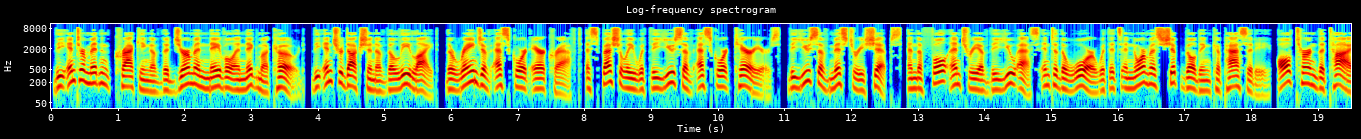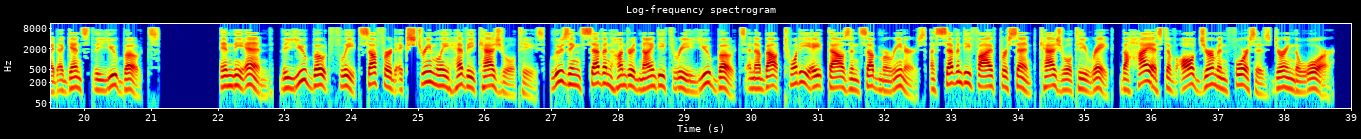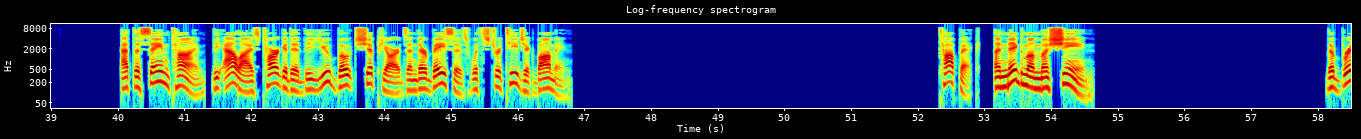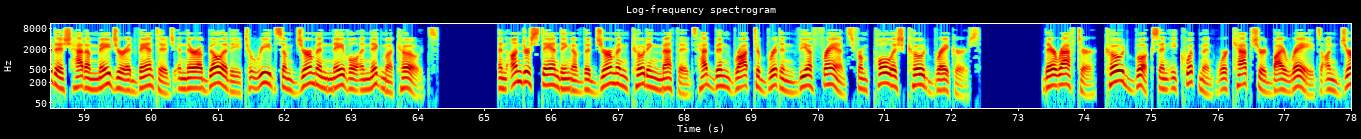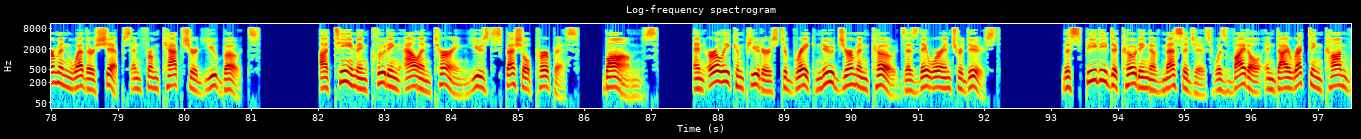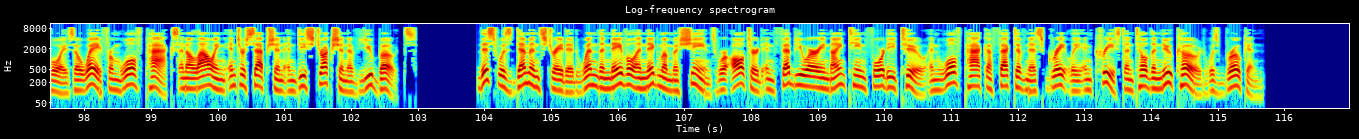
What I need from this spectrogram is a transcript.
the intermittent cracking of the German naval Enigma code, the introduction of the Leigh light, the range of escort aircraft especially with the use of escort carriers, the use of mystery ships, and the full entry of the U.S. into the war with its enormous shipbuilding capacity, all turned the tide against the U-boats. In the end, the U-boat fleet suffered extremely heavy casualties, losing 793 U-boats and about 28,000 submariners a 75% casualty rate, the highest of all German forces during the war. At the same time, the Allies targeted the U-boat shipyards and their bases with strategic bombing. Topic: Enigma machine. The British had a major advantage in their ability to read some German naval Enigma codes. An understanding of the German coding methods had been brought to Britain via France from Polish code breakers. Thereafter, code books and equipment were captured by raids on German weather ships and from captured U-boats. A team including Alan Turing used special-purpose bombes and early computers to break new German codes as they were introduced. The speedy decoding of messages was vital in directing convoys away from wolf packs and allowing interception and destruction of U-boats. This was demonstrated when the naval Enigma machines were altered in February 1942 and Wolfpack effectiveness greatly increased until the new code was broken.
